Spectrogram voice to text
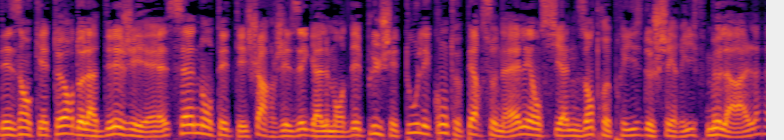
des enquêteurs de la DGSN ont été chargés également d'éplucher tous les comptes personnels et anciennes entreprises de Shérif Melal,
